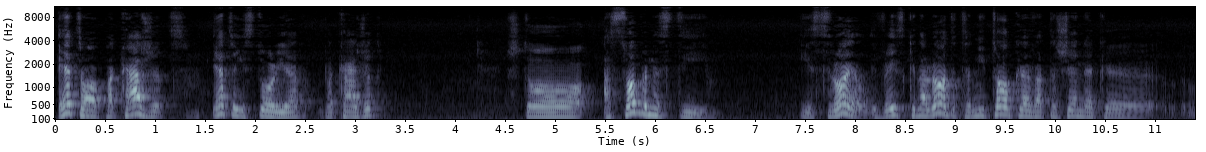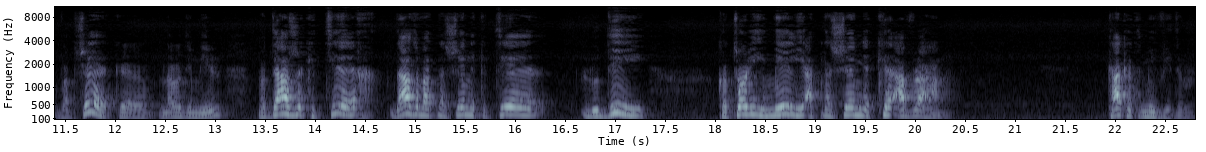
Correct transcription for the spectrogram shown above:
Это покажет, эта история покажет, что особенности Израиль, еврейский народ, это не только в отношении к, вообще к народу мира, но даже к тех, даже в отношении к тех людей, которые имели отношение к Аврааму. Как это мы видим?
